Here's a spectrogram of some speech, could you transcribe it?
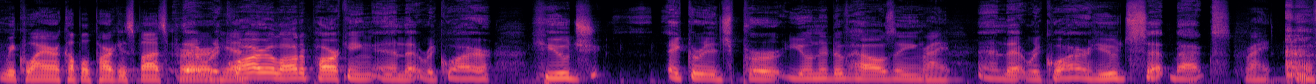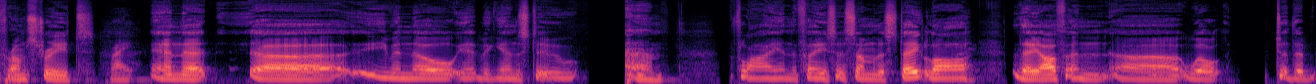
require a couple parking spots per. That require yeah. a lot of parking and that require huge acreage per unit of housing. Right and that require huge setbacks right. from streets. Right. And that uh, even though it begins to fly in the face of some of the state law, right. they often uh, will, to the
